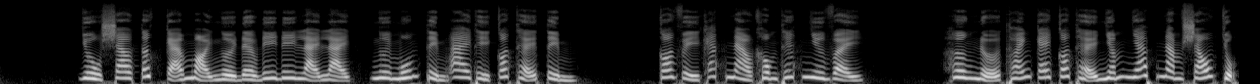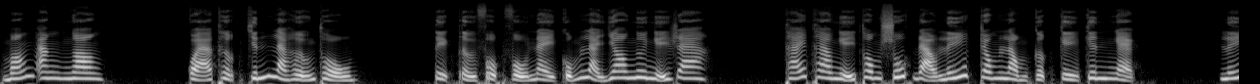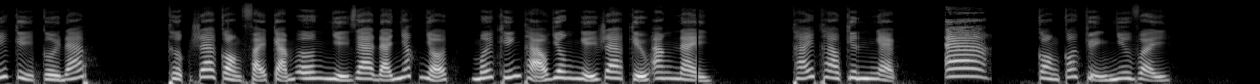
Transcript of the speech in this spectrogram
Dù sao tất cả mọi người đều đi đi lại lại, ngươi muốn tìm ai thì có thể tìm. Có vị khách nào không thích như vậy? Hơn nữa thoáng cái có thể nhấm nháp năm sáu chục món ăn ngon. Quả thực chính là hưởng thụ. Tiệc tự phục vụ này cũng là do ngươi nghĩ ra. Thái Thao nghĩ thông suốt đạo lý, trong lòng cực kỳ kinh ngạc. Lý Kỳ cười đáp: "Thực ra còn phải cảm ơn nhị gia đã nhắc nhở, mới khiến Thảo dân nghĩ ra kiểu ăn này." Thái Thao kinh ngạc: "A, còn có chuyện như vậy?"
